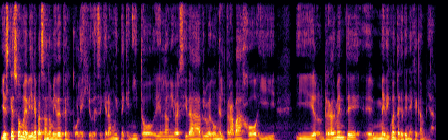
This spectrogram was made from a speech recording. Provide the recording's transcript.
Y es que eso me viene pasando a mí desde el colegio, desde que era muy pequeñito, en la universidad, luego en el trabajo, y, realmente eh, me di cuenta que tenía que cambiar.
